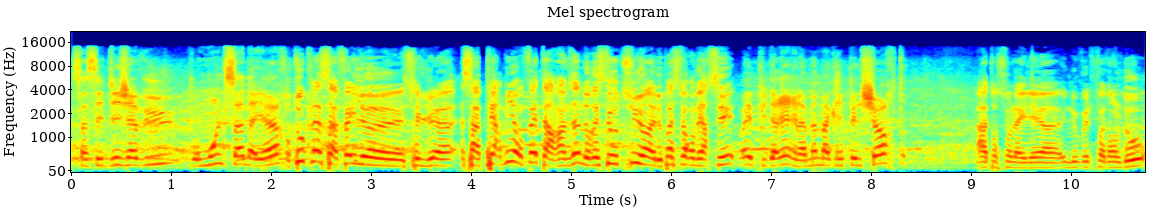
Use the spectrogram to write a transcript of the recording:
Ça s'est déjà vu, pour moins que ça d'ailleurs. Surtout que là, ça a, failli le- ça a permis en fait à Ramzan de rester au-dessus hein, et de ne pas se faire renverser. Ouais, et puis derrière, il a même agrippé le short. Attention, là, il est euh, une nouvelle fois dans le dos.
